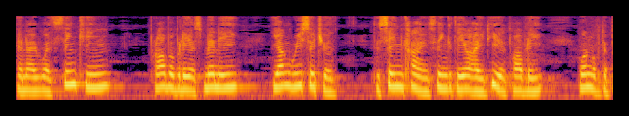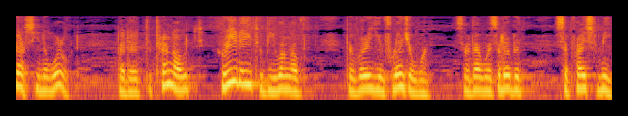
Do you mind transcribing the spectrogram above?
and I was thinking, probably as many young researchers, the same kind, think their idea is probably one of the best in the world. But it turned out really to be one of the very influential one. So that was a little bit surprise to me.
